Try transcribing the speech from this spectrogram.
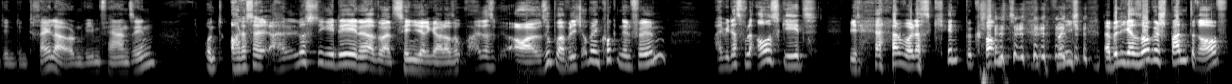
den, den Trailer irgendwie im Fernsehen. Und oh, das ist eine lustige Idee, ne? Also als Zehnjähriger oder so. Das, oh, super, will ich unbedingt gucken, den Film. Weil wie das wohl ausgeht, wie der dann wohl das Kind bekommt, da bin ich, da bin ich ja so gespannt drauf.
